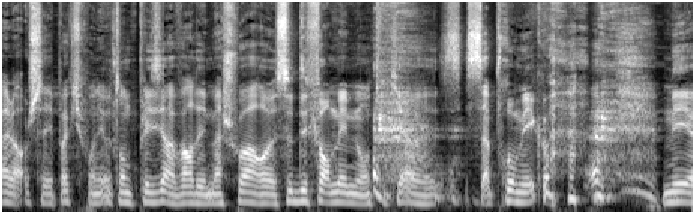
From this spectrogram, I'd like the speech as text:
Alors, je savais pas que tu prenais autant de plaisir à voir des mâchoires euh, se déformer, mais en tout cas, ça promet, quoi. mais,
